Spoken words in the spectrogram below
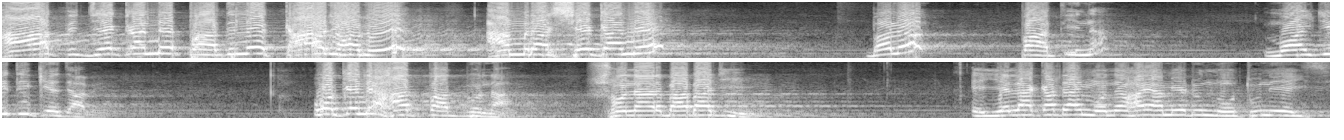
হাত যেখানে পাতলে কাজ হবে, আমরা সেখানে, বলো, পাতি না মসজিদই কে যাবে? ওখানে হাত পাতবো না। সোনার বাবাজি, এই এলাকাটায় মনে হয় আমি একটু নতুন এইছি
